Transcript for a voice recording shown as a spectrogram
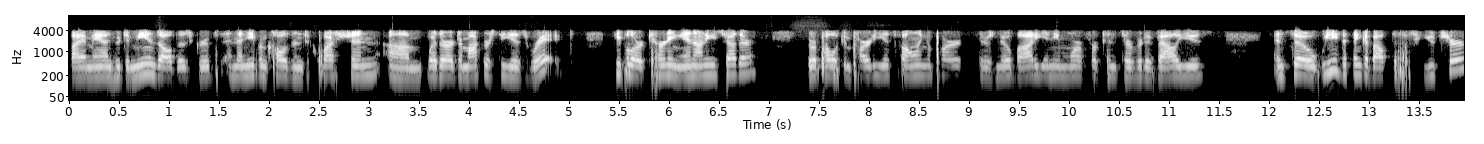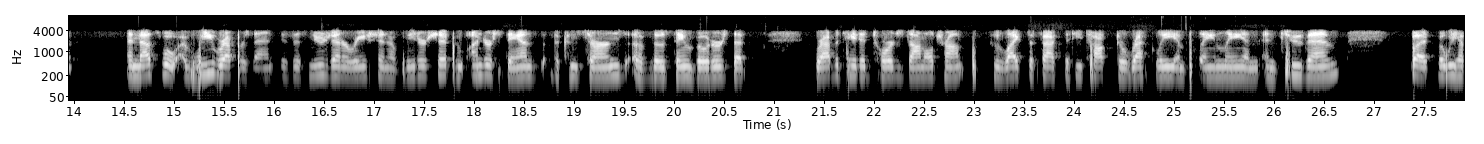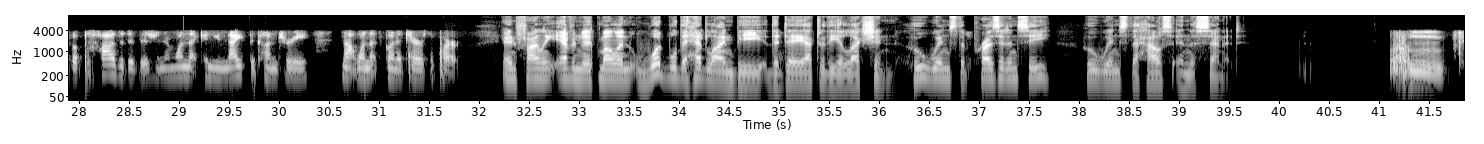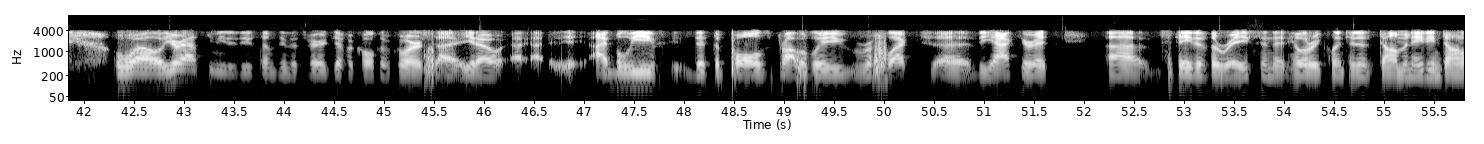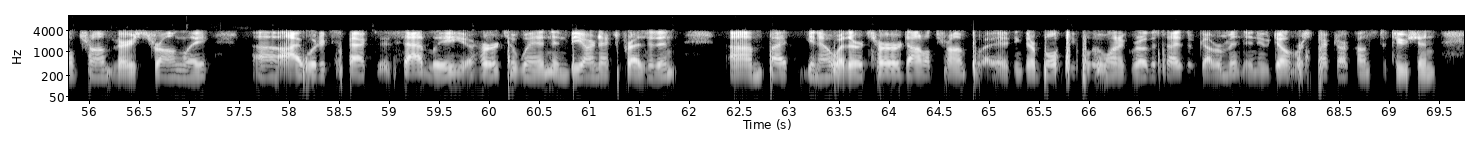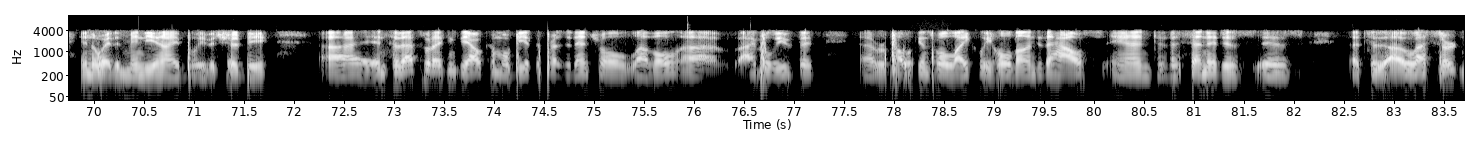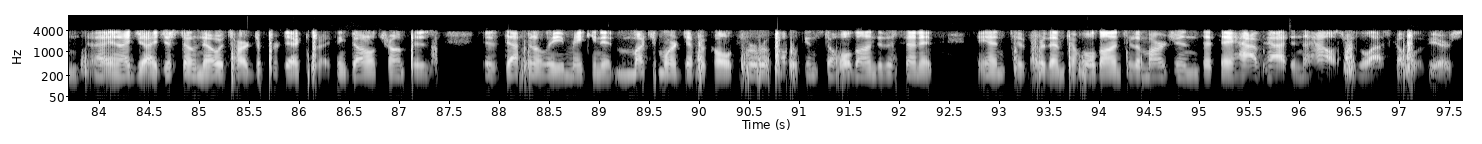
by a man who demeans all those groups and then even calls into question um, whether our democracy is rigged. People are turning in on each other. The Republican Party is falling apart. There's no body anymore for conservative values. And so we need to think about the future. And that's what we represent is this new generation of leadership who understands the concerns of those same voters that gravitated towards Donald Trump, who liked the fact that he talked directly and plainly and, and to them but but we have a positive vision and one that can unite the country, not one that's going to tear us apart. And finally, Evan McMullin, what will the headline be the day after the election? Who wins the presidency? Who wins the House and the Senate? Hmm. Well, you're asking me to do something that's very difficult, of course. I, you know, I, I believe that the polls probably reflect uh, the accurate uh, state of the race and that Hillary Clinton is dominating Donald Trump very strongly. Uh, I would expect, sadly, her to win and be our next president. Um, but you know, whether it's her or Donald Trump, I think they're both people who want to grow the size of government and who don't respect our Constitution in the way that Mindy and I believe it should be. And so that's what I think the outcome will be at the presidential level. Uh, I believe that uh, Republicans will likely hold on to the House, and the Senate is is that's uh, less certain, uh, and I, I just don't know. It's hard to predict, but I think Donald Trump is is definitely making it much more difficult for Republicans to hold on to the Senate and to, for them to hold on to the margin that they have had in the House for the last couple of years.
